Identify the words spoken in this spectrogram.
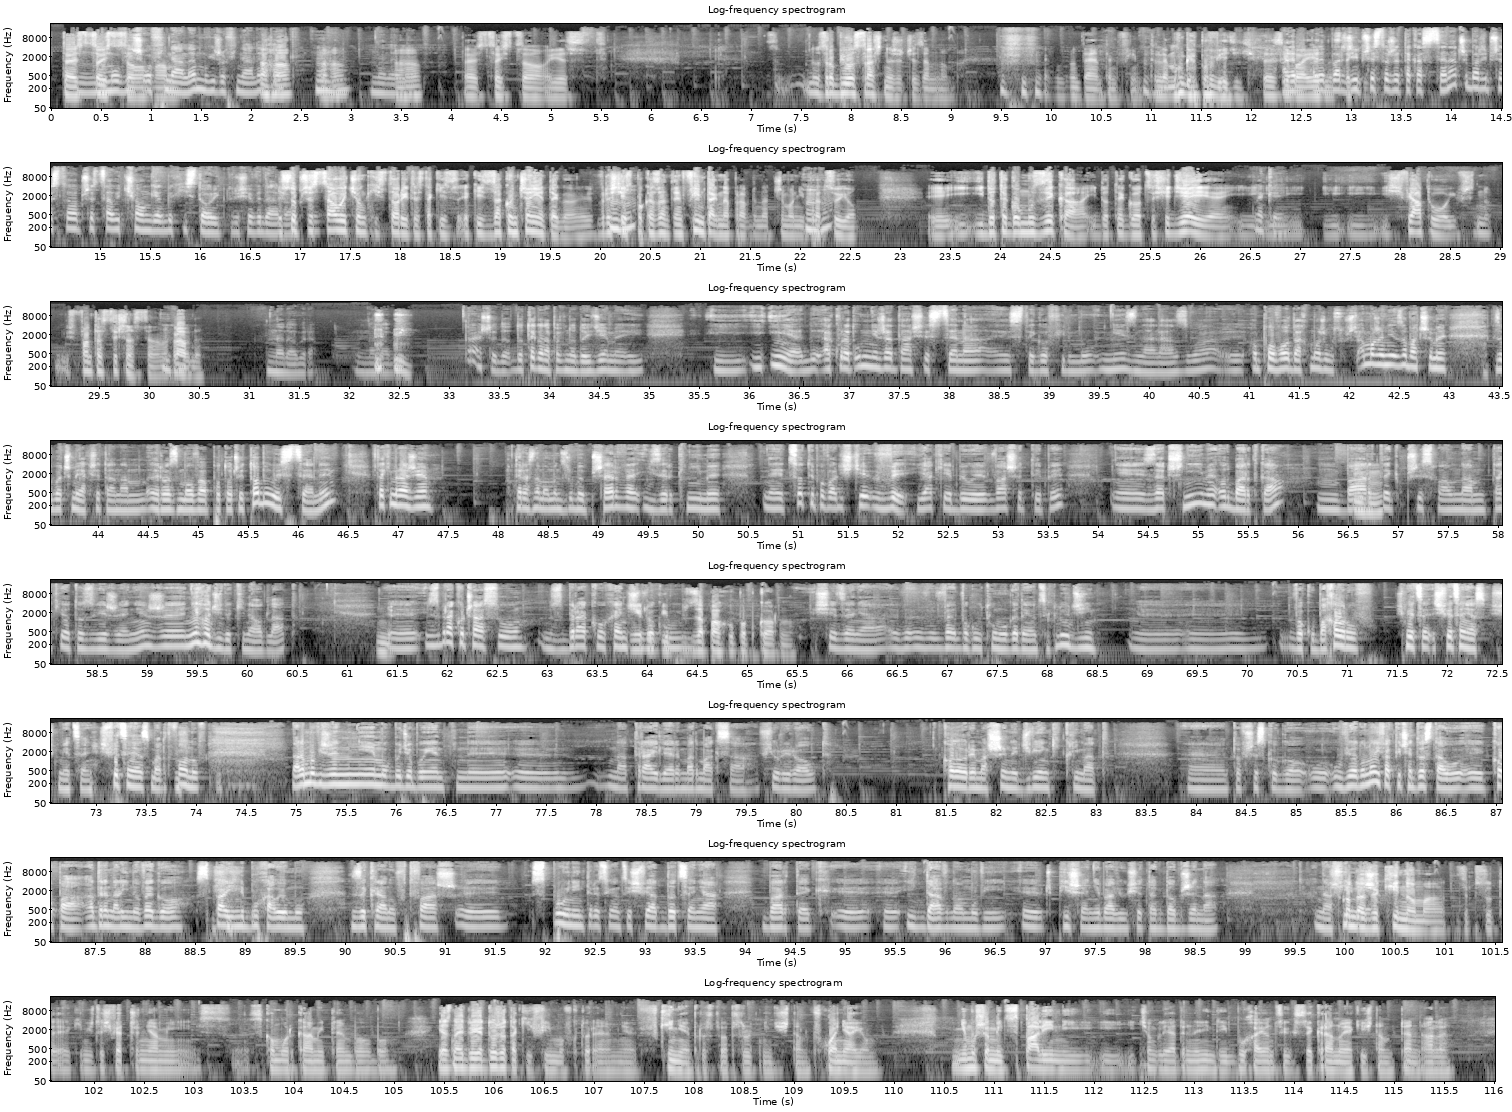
To jest coś, Mówisz co o mam... finale? Mówisz o finale? Aha, tak? aha, Mhm. No dobra. Aha. To jest coś, co jest... No, zrobiło straszne rzeczy ze mną. Jak oglądałem ten film. Tyle mogę powiedzieć. To jest Ale, chyba ale bardziej takich... przez to, że taka scena, czy bardziej przez to, przez cały ciąg jakby historii, który się wydarza? Wiesz to przez cały ciąg historii to jest takie, jakieś zakończenie tego. Wreszcie Mhm. jest pokazany ten film tak naprawdę, nad czym oni Mhm. pracują. I, I do tego muzyka, i do tego, co się dzieje, i, Okej. i, i, i, i światło, i no, fantastyczna scena, Mhm. naprawdę. No dobra, no dobra. To jeszcze do, do tego na pewno dojdziemy i, i, i, i nie, akurat u mnie żadna się scena y, z tego filmu nie znalazła. Y, O powodach może usłyszeć, a może nie, zobaczymy, zobaczymy jak się ta nam rozmowa potoczy. To były sceny. W takim razie teraz na moment zróbmy przerwę i zerknijmy, y, co typowaliście wy, jakie były wasze typy. Zacznijmy od Bartka. Mm, Bartek przysłał nam takie oto zwierzenie, że nie chodzi do kina od lat. Nie. Y, Z braku czasu, z braku chęci Nie wokół zapachu popcornu. siedzenia wokół tłumu gadających ludzi. wokół bachorów, świece, świecenia, śmiecenia, świecenia smartfonów. Ale mówi, że nie mógł być obojętny na trailer Mad Maxa Fury Road. Kolory maszyny, dźwięki, klimat to wszystko go uwiodło. No i faktycznie dostał kopa adrenalinowego, spaliny buchały mu z ekranów w twarz spójny, interesujący świat docenia Bartek i dawno mówi, czy pisze, nie bawił się tak dobrze na, na Szkoda, filmie. że kino ma zepsute jakimiś doświadczeniami z, z komórkami tym, bo, bo ja znajduję dużo takich filmów, które mnie w kinie po prostu absolutnie gdzieś tam wchłaniają. Nie muszą mieć spalin i, i, i ciągle adrenaliny buchających z ekranu jakiś tam ten, ale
